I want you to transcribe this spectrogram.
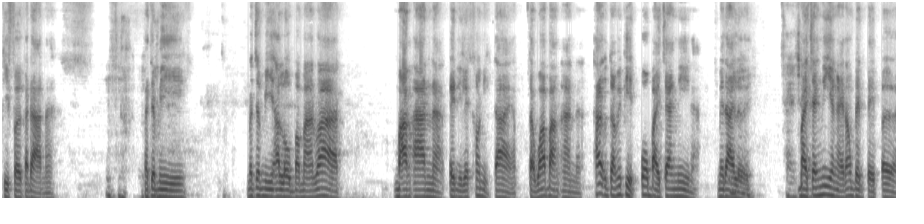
prefer กระดาษนะ มันจะมี มันจะมีอารมณ์ประมาณว่าบางอันน่ะ เป็นอิเล็กทรอนิกส์ได้ครับแต่ว่าบางอันน่ะ ถ้าจะไม่ผิดพวกใบแจ้งหนี้น่ะ ไม่ได้เลยใช่ใบแจ้งหนี้ยังไงต้องเป็น paper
